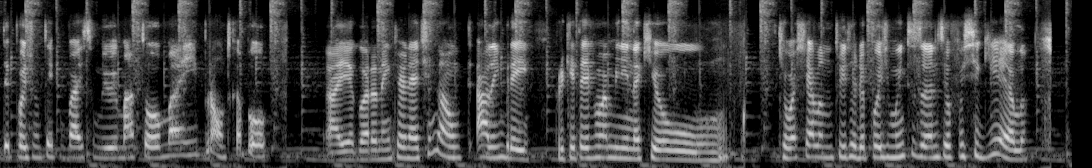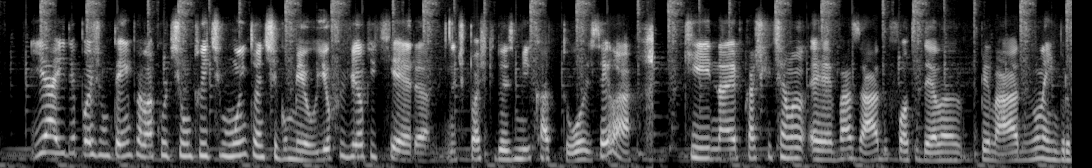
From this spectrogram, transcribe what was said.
depois de um tempo vai sumir o hematoma e pronto, acabou. Aí agora na internet não. Ah, lembrei. Porque teve uma menina que eu. que eu achei ela no Twitter depois de muitos anos e eu fui seguir ela. E aí, depois de um tempo, ela curtiu um tweet muito antigo meu. E eu fui ver o que que era. Tipo, acho que 2014, sei lá. Que na época acho que tinha é, vazado foto dela pelada, não lembro.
